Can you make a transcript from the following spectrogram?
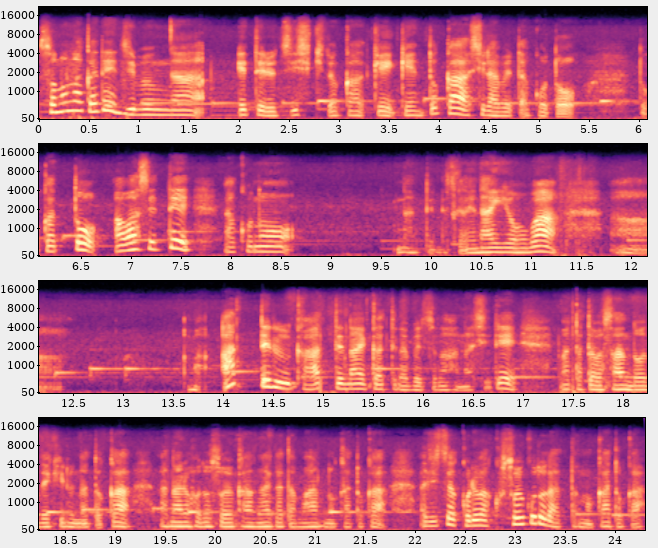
その中で自分が得てる知識とか経験とか調べたこととかと合わせてあこの何て言うんですかね内容はあまあ、合ってるか合ってないかっていうのは別の話で、まあ、例えば賛同できるなとかあなるほどそういう考え方もあるのかとかあ実はこれはそういうことだったのかとか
